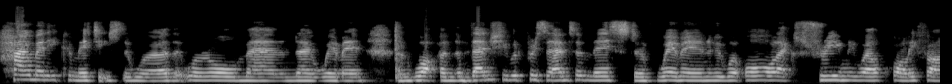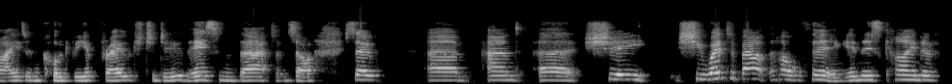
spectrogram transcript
how many committees there were that were all men and no women, and what, and, and then she would present a list of women who were all extremely well qualified and could be approached to do this and that and so on. So, um, and uh, she she went about the whole thing in this kind of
